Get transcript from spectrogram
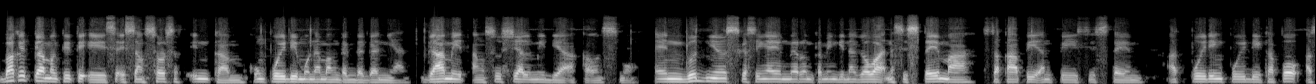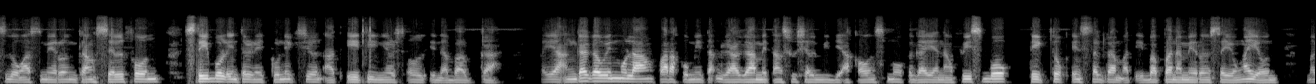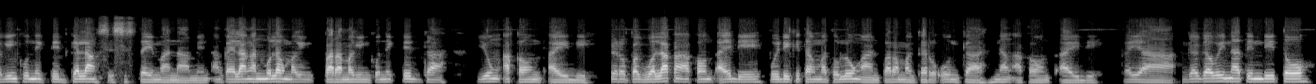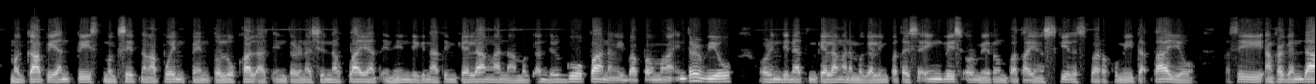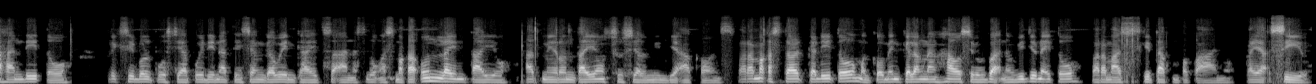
Bakit ka magtitiis sa isang source of income kung pwede mo namang dagdagan yan gamit ang social media accounts mo? And good news kasi ngayon meron kaming ginagawa na sistema sa copy and paste system at pwedeng pwede ka po as long as meron kang cellphone, stable internet connection at 18 years old and above ka. Kaya ang gagawin mo lang para kumita gagamit ang social media accounts mo kagaya ng Facebook, TikTok, Instagram at iba pa na meron sa iyo ngayon, maging connected ka lang sa sistema namin. Ang kailangan mo lang maging, para maging connected ka, yung account ID. Pero pag wala kang account ID, pwede kitang matulungan para magkaroon ka ng account ID. Kaya gagawin natin dito, mag-copy and paste, mag-set ng appointment to local at international client and hindi natin kailangan na mag-undergo pa ng iba pang mga interview or hindi natin kailangan na magaling pa tayo sa English or meron pa tayong skills para kumita tayo. Kasi ang kagandahan dito, flexible po siya. Pwede natin siyang gawin kahit saan as long as maka-online tayo at meron tayong social media accounts. Para makastart ka dito, mag-comment ka lang ng house sa baba ng video na ito para ma-assist kita kung paano. Kaya see you!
